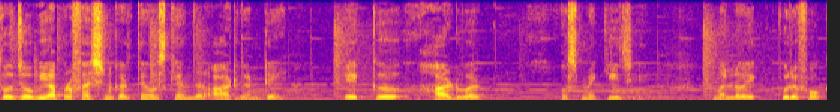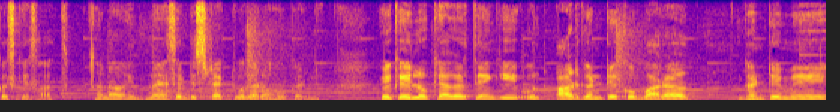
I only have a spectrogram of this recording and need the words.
तो जो भी आप प्रोफेशन करते हैं उसके अंदर आठ घंटे एक हार्ड वर्क उसमें कीजिए। मतलब एक पूरे फोकस के साथ, है ना? इतना ऐसे डिस्ट्रैक्ट वगैरह हो करने। क्योंकि कई लोग क्या करते हैं कि उन आठ घंटे को बारह घंटे में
